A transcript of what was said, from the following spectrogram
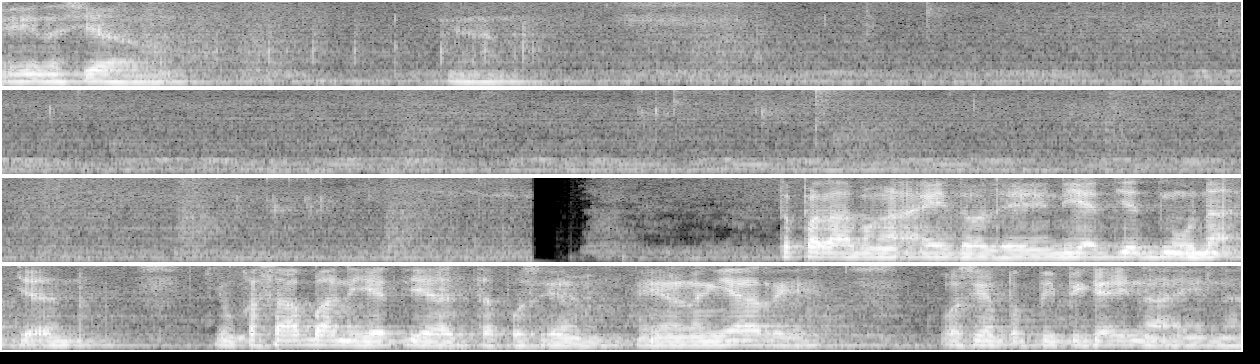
Ayan na siya. oh. Yan. Ito pala mga idol, eh, niyad-yad muna dyan. Yung kasaba niyad-yad, tapos yan, ayan ang nangyari. Tapos yan, pagpipigain na, ayan na.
